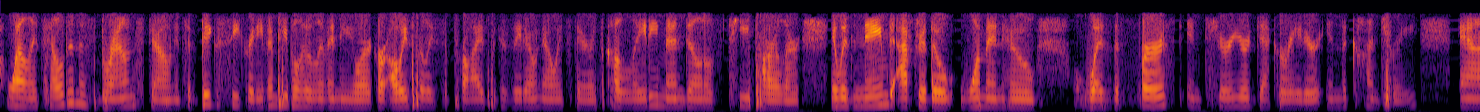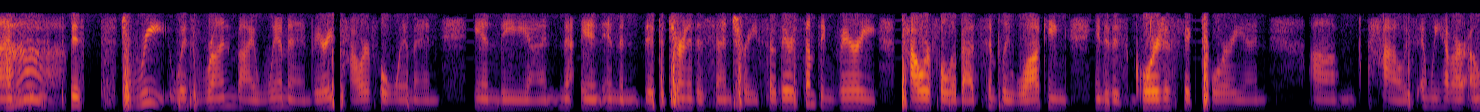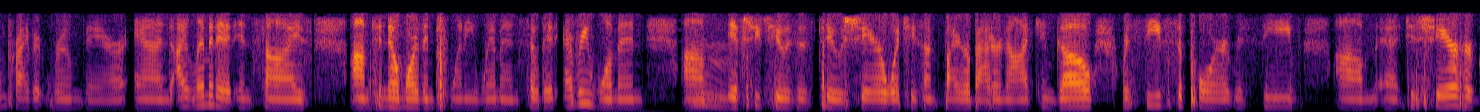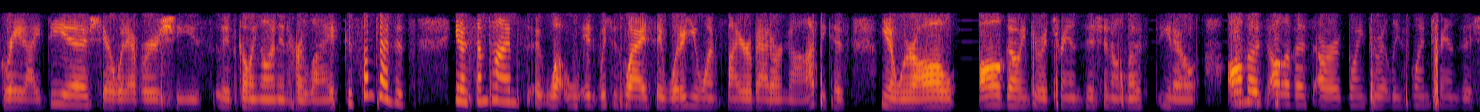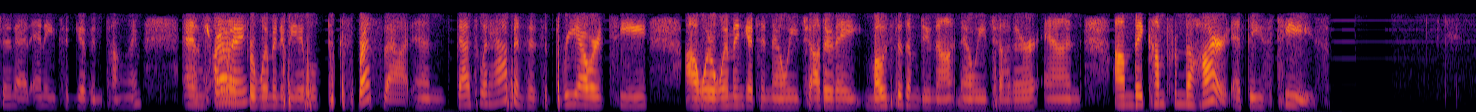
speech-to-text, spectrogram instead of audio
Well, it's held in this brownstone. It's a big secret. Even people who live in New York are always really surprised because they don't know it's there. It's called Lady Mendl's Tea Parlor. It was named after the woman who was the first interior decorator in the country. And Ah. this street was run by women, very powerful women in the uh, in, in the at the turn of the century. So there's something very powerful about simply walking into this gorgeous Victorian um, house, and we have our own private room there. And I limit it in size um, to no more than 20 women, so that every woman, um, Mm. if she chooses to share what she's on fire about or not, can go receive support, receive um, uh, just share her great idea, share whatever she's is going on in her life. Because sometimes it's you know sometimes it, what it, which is why I say what are you on fire about or not because you know we're all all going through a transition almost you know almost all of us are going through at least one transition at any given time. And That's i like for women to be able to express that. And that's what happens. It's a three hour tea uh, where women get to know each other. They most of them do not know each other. And um, they come from the heart at these teas.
